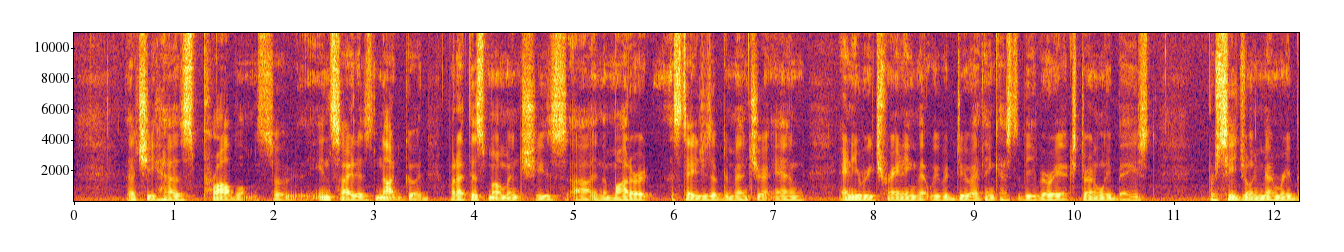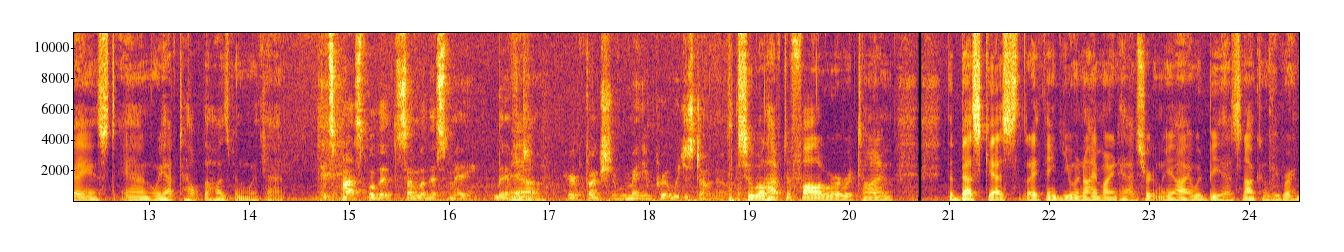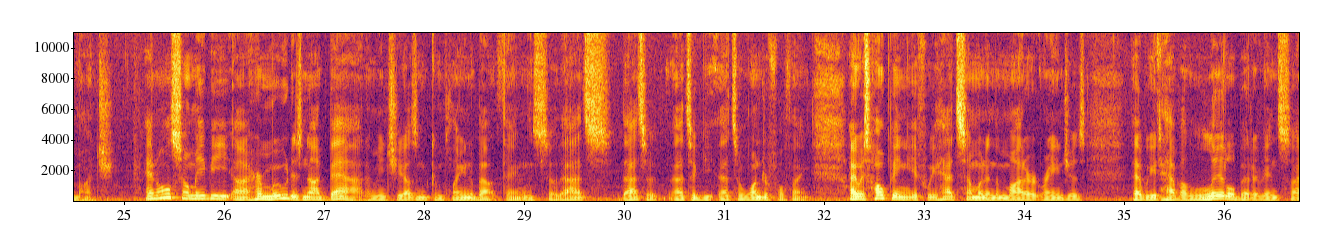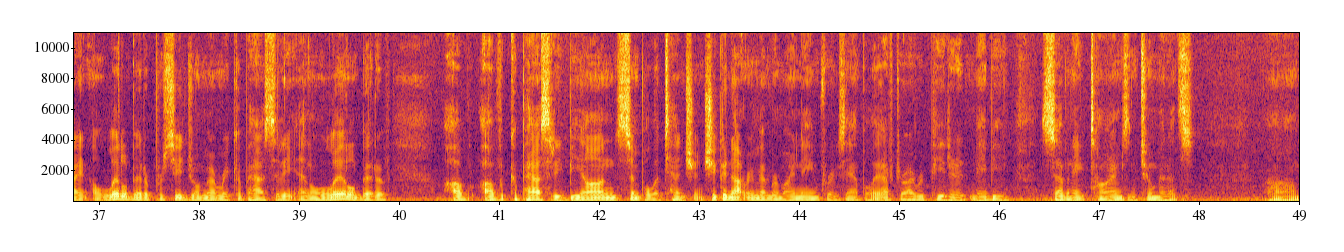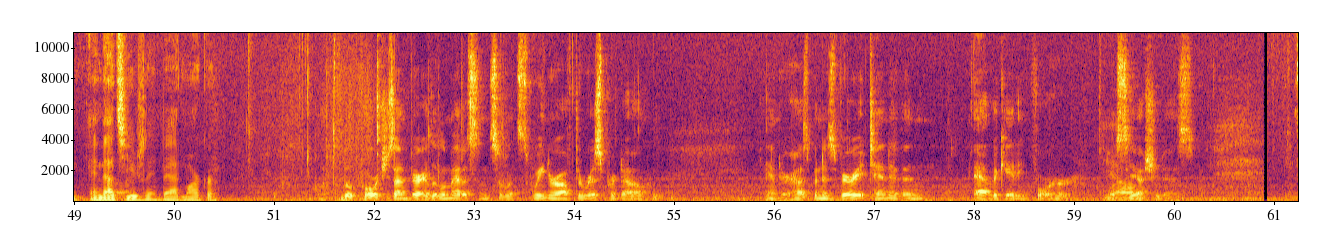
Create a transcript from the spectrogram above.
that she has problems. So insight is not good, but at this moment, she's uh, in the moderate stages of dementia, and any retraining that we would do, I think, has to be very externally based, procedurally memory based, and we have to help the husband with that. It's possible that some of this may lift. Yeah. Her function may improve. We just don't know. So we'll have to follow her over time the best guess that I think you and I might have, certainly I, would be that's not going to be very much. And also maybe uh, her mood is not bad. I mean, she doesn't complain about things, so that's, that's, a, that's, a, that's a wonderful thing. I was hoping if we had someone in the moderate ranges that we'd have a little bit of insight, a little bit of procedural memory capacity, and a little bit of, of, of capacity beyond simple attention. She could not remember my name, for example, after I repeated it maybe seven, eight times in two minutes. Um, and that's usually a bad marker look forward. She's on very little medicine, so let's wean her off the Risperdal. And her husband is very attentive and advocating for her. We'll yeah. see how she does.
